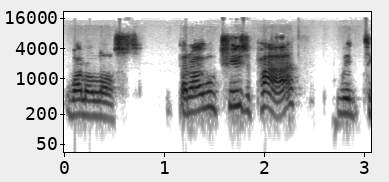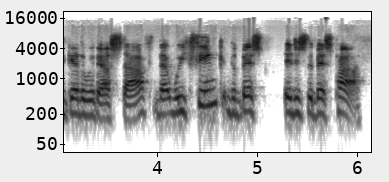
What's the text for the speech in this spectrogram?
won or lost, but I will choose a path with together with our staff that we think the best it is the best path.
